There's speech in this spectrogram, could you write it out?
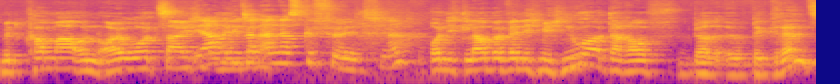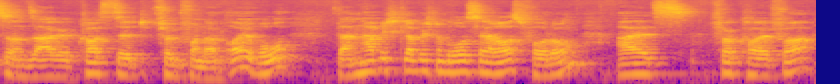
mit Komma und Eurozeichen. Ja, aber die wird anders gefüllt. Ne? Und ich glaube, wenn ich mich nur darauf be begrenze und sage, kostet 500 Euro, dann habe ich, glaube ich, eine große Herausforderung als Verkäufer,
